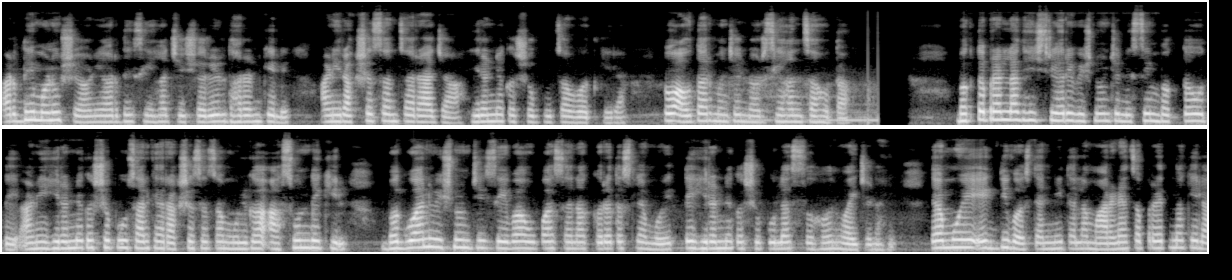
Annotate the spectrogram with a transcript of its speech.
अर्धे मनुष्य आणि अर्धे सिंहाचे शरीर धारण केले आणि राक्षसांचा राजा हिरण्यकश्यपूचा वध केला. तो अवतार म्हणजे नरसिंहांचा होता. भक्त प्रल्हाद हे श्रीहरी विष्णूंचे निस्सिम भक्त होते आणि हिरण्यकश्यपू सारख्या राक्षसाचा मुलगा असून देखील भगवान विष्णूंची सेवा उपासना करत असल्यामुळे ते हिरण्यकश्यपूला सहन व्हायचे नाही. त्यामुळे एक दिवस त्यांनी त्याला मारण्याचा प्रयत्न केला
